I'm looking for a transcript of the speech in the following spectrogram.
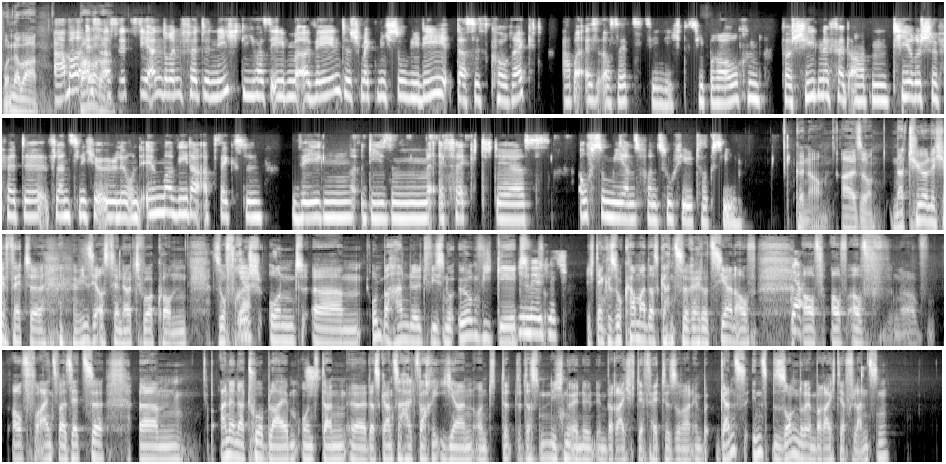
Wunderbar. Aber Barbara. es ersetzt die anderen Fette nicht. Die hast eben erwähnt, es schmeckt nicht so wie die. Das ist korrekt. Aber es ersetzt sie nicht. Sie brauchen verschiedene Fettarten, tierische Fette, pflanzliche Öle und immer wieder abwechseln wegen diesem Effekt des Aufsummierens von zu viel Toxin. Genau. Also natürliche Fette, wie sie aus der Natur kommen, so frisch ja. und ähm, unbehandelt, wie es nur irgendwie geht. Wie möglich. Ich denke, so kann man das Ganze reduzieren auf, ja. auf, auf, auf, auf, auf ein, zwei Sätze. Ähm, an der Natur bleiben und dann äh, das Ganze halt variieren und das nicht nur in, im Bereich der Fette, sondern im, ganz insbesondere im Bereich der Pflanzen.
